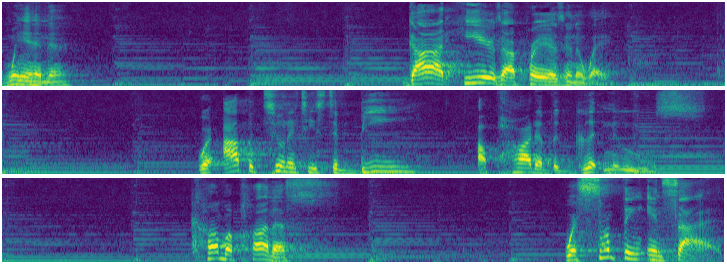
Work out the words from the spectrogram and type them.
when God hears our prayers in a way where opportunities to be a part of the good news come upon us where something inside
